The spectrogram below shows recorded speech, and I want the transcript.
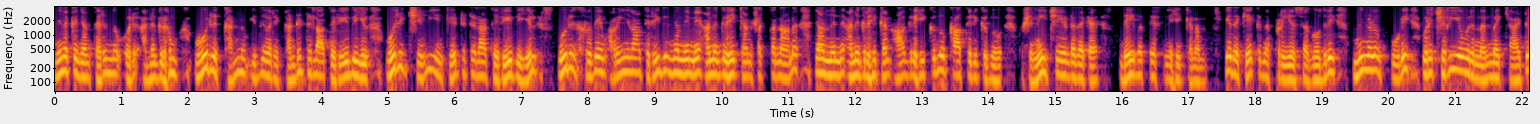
നിനക്ക് ഞാൻ തരുന്ന ഒരു അനുഗ്രഹം ഒരു കണ്ണും ഇതുവരെ കണ്ടിട്ടില്ലാത്ത രീതിയിൽ ഒരു ചെവിയും കേട്ടിട്ടില്ലാത്ത രീതിയിൽ ഒരു ഹൃദയം അറിയില്ലാത്ത രീതിയിൽ ഞാൻ നിന്നെ അനുഗ്രഹിക്കാൻ ശക്തനാണ്. ഞാൻ നിന്നെ അനുഗ്രഹിക്കാൻ ആഗ്രഹിക്കുന്നു കാത്തിരിക്കുന്നു. പക്ഷെ നീ ചെയ്യേണ്ടതൊക്കെ ദൈവത്തെ സ്നേഹിക്കണം. ഇത് കേൾക്കുന്ന പ്രിയ സഹോദരി നിങ്ങളും കൂടി ഒരു ചെറിയ ഒരു നന്മയ്ക്കായിട്ട്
